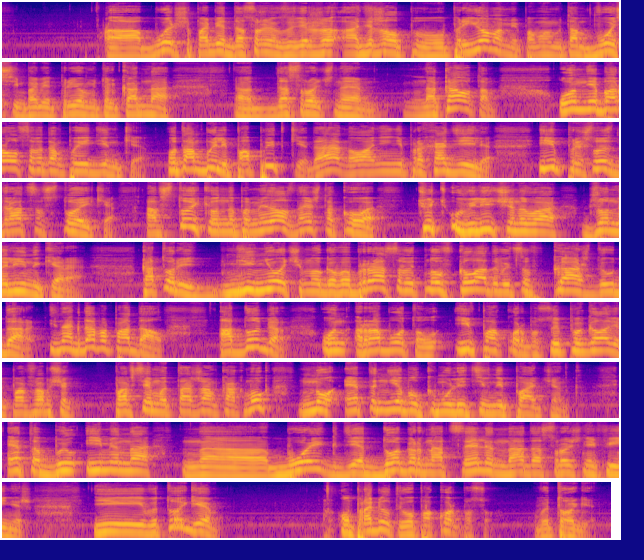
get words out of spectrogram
больше побед досрочно задержал, одержал приемами, по-моему, там 8 побед приемами, только одна а, досрочная нокаутом, он не боролся в этом поединке. Ну, там были попытки, да, но они не проходили. И пришлось драться в стойке. А в стойке он напоминал, знаешь, такого чуть увеличенного Джона Линнекера который не, не очень много выбрасывает, но вкладывается в каждый удар. Иногда попадал. А Добер, он работал и по корпусу, и по голове, по, вообще по всем этажам как мог, но это не был кумулятивный патчинг. Это был именно э, бой, где Добер нацелен на досрочный финиш. И в итоге он пробил его по корпусу. В итоге.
